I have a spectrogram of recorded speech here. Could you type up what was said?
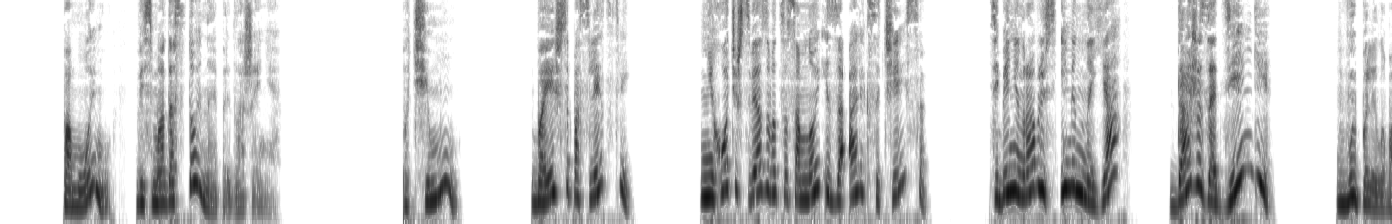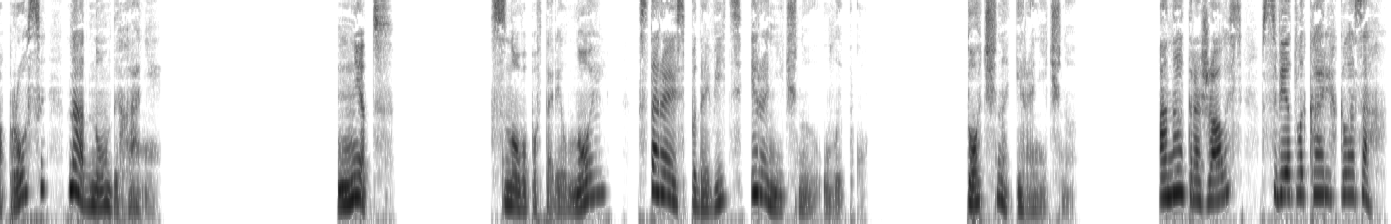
По-моему, весьма достойное предложение. Почему? Боишься последствий? Не хочешь связываться со мной из-за Алекса Чейса? Тебе не нравлюсь именно я? Даже за деньги?» Выпалила вопросы на одном дыхании. «Нет», — снова повторил Ноэль, стараясь подавить ироничную улыбку. Точно ироничную. Она отражалась в светло-карих глазах.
